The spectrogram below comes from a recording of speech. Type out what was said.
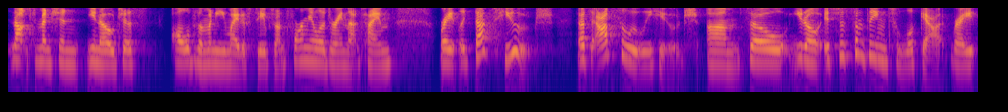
not to mention, you know, just all of the money you might have saved on formula during that time, right? Like that's huge. That's absolutely huge. Um, so, you know, it's just something to look at, right?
